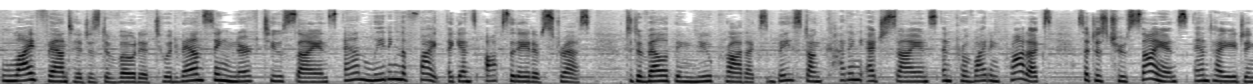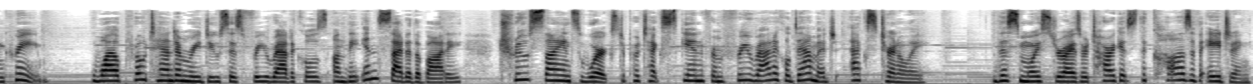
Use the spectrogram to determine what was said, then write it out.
LifeVantage is devoted to advancing Nrf2 science and leading the fight against oxidative stress, to developing new products based on cutting edge science and providing products such as True Science Anti Aging Cream. While Protandim reduces free radicals on the inside of the body, True Science works to protect skin from free radical damage externally. This moisturizer targets the cause of aging,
